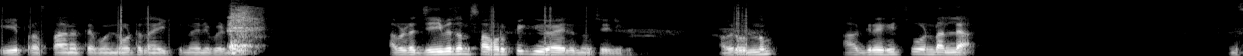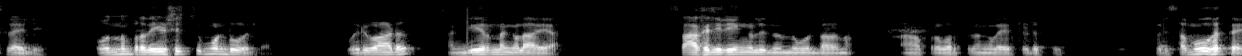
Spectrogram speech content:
ഈ പ്രസ്ഥാനത്തെ മുന്നോട്ട് നയിക്കുന്നതിന് വേണ്ടി അവരുടെ ജീവിതം സമർപ്പിക്കുകയായിരുന്നു ചെയ്തിരുന്നത്. അവരൊന്നും ആഗ്രഹിച്ചുകൊണ്ടല്ല. മനസ്സിലായില്ലേ? ഒന്നും പ്രതീക്ഷിച്ചും കൊണ്ടുമല്ല. ഒരുപാട് സങ്കീർണങ്ങളായ സാഹചര്യങ്ങളിൽ നിന്നുകൊണ്ടാണ് ആ പ്രവർത്തനങ്ങൾ ഏറ്റെടുത്ത് ഒരു സമൂഹത്തെ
